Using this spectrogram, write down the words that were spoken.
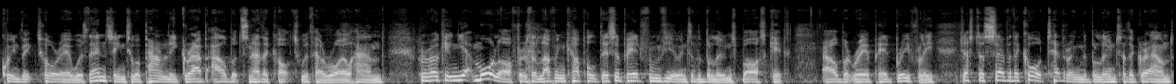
Queen Victoria was then seen to apparently grab Albert's nethercots with her royal hand, provoking yet more laughter as the loving couple disappeared from view into the balloon's basket. Albert reappeared briefly, just to sever the cord tethering the balloon to the ground,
